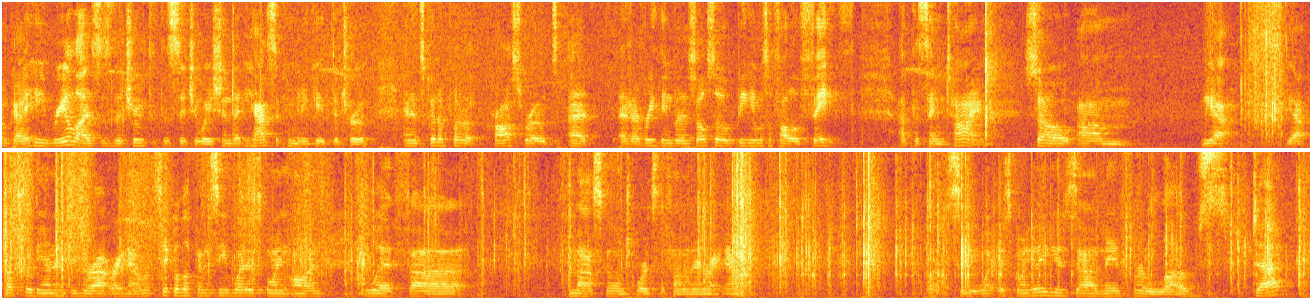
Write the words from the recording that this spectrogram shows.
Okay, he realizes the truth of the situation, that he has to communicate the truth, and it's going to put a crossroads at, at everything, but it's also being able to follow faith at the same time. So, um, yeah, yeah, that's where the energies are at right now. Let's take a look and see what is going on with uh, masculine towards the feminine right now. Let's see what is going to use uh, Made for Love's deck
